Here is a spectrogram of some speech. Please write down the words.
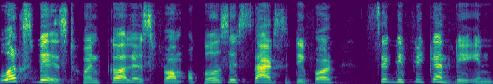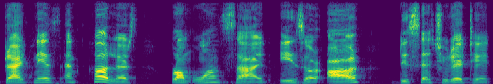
Works best when colors from opposite sides differ significantly in brightness and colors from one side is or are desaturated.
